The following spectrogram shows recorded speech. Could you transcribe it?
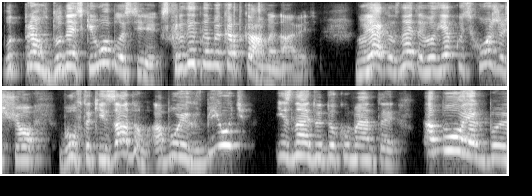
от прямо в Донецькій області, з кредитними картками навіть. Ну, як знаєте, якось схоже, що був такий задум, або їх вб'ють і знайдуть документи, або якби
